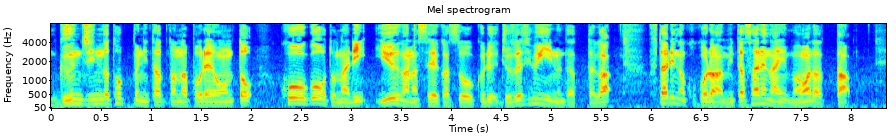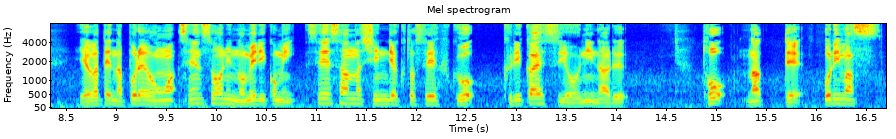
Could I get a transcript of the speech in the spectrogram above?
軍人のトップに立ったナポレオンと皇后となり優雅な生活を送るジョゼフィーヌだったが、二人の心は満たされないままだった。やがてナポレオンは戦争にのめり込み、凄惨な侵略と征服を繰り返すようになる、となっております。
